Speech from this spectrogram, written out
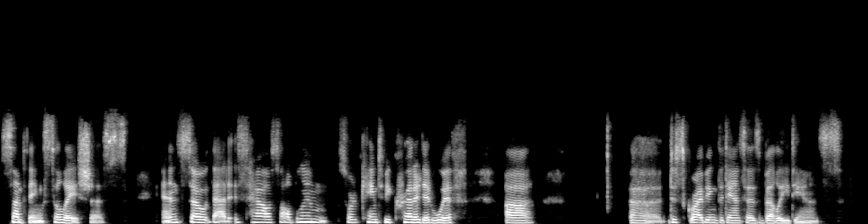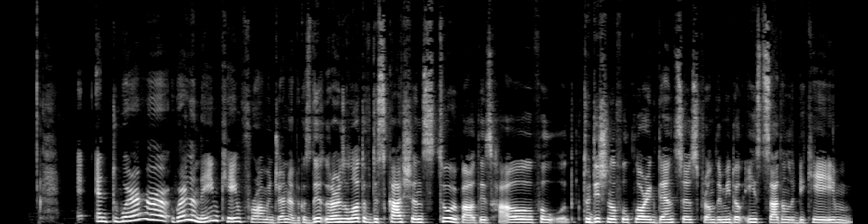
something salacious. And so that is how Sol Bloom sort of came to be credited with uh, uh, describing the dance as belly dance. And where where the name came from in general, because this, there's a lot of discussions too about this, how fol- traditional folkloric dancers from the Middle East suddenly became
